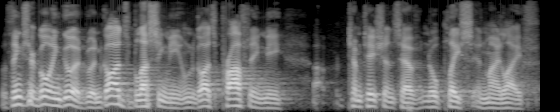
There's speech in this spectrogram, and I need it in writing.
When things are going good, when God's blessing me, when God's profiting me, uh, temptations have no place in my life.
